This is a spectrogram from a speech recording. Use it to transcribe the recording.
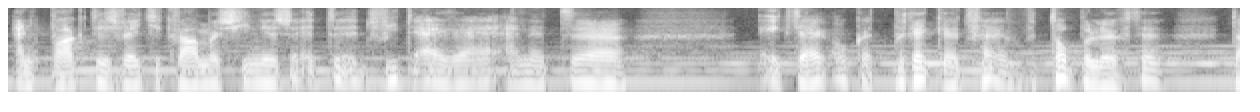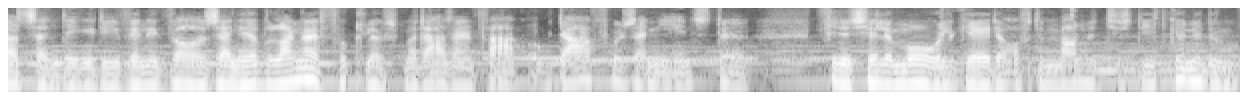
En praktisch, weet je, qua machines, het, het en het... Uh, ik denk ook het prikken, het toppenluchten, dat zijn dingen die vind ik wel zijn heel belangrijk voor clubs. Maar daar zijn vaak ook daarvoor zijn niet eens de financiële mogelijkheden of de mannetjes die het kunnen doen.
